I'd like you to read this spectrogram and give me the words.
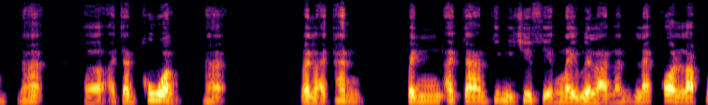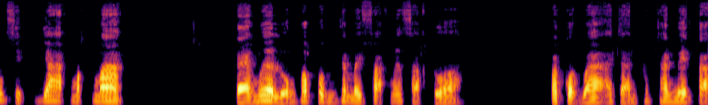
ำนะฮะอออาจารย์พ่วงนะฮะหลาย ๆ ท่านเป็นอาจารย์ที่มีชื่อเสียงในเวลานั้น และก็รับลูกศิษย์ยากมาก ๆ แต่เมื่อหลวงพ่อพรมท่านไปฝากเนื้อฝากตัว ปรากฏว่าอาจารย์ทุกท่านเมตตา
